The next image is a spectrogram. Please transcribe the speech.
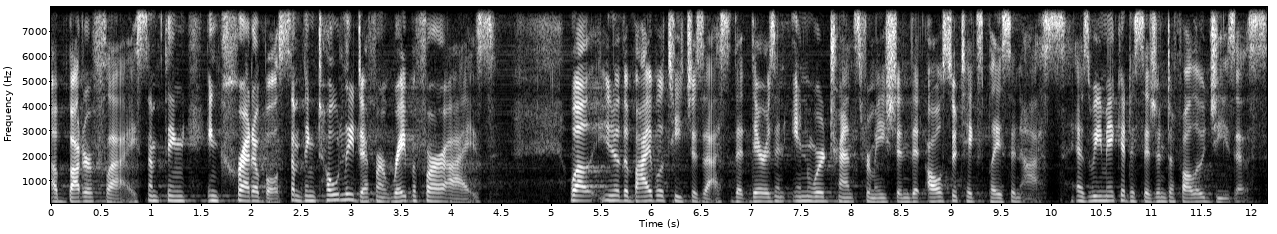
a butterfly, something incredible, something totally different right before our eyes. Well, you know, the Bible teaches us that there is an inward transformation that also takes place in us as we make a decision to follow Jesus.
